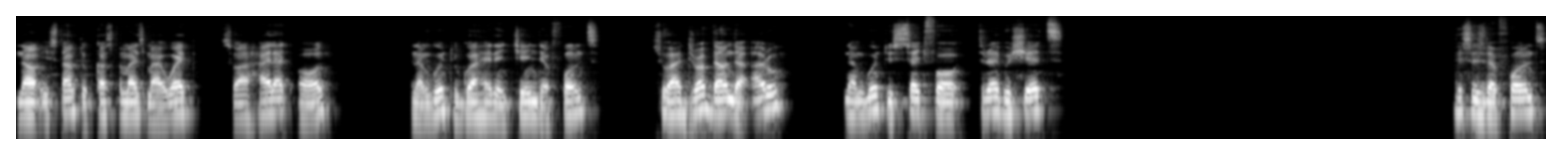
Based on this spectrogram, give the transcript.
Now it's time to customize my work. So I highlight all and I'm going to go ahead and change the font. So I drop down the arrow and I'm going to search for Trebuchet. This is the font.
